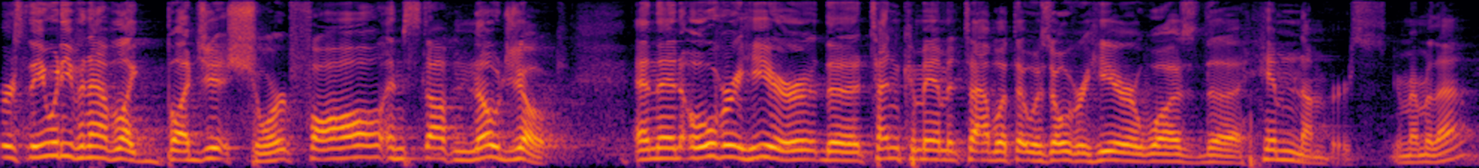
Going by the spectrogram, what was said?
numbers. They would even have like budget shortfall and stuff. No joke. And then over here, the Ten Commandment tablet that was over here was the hymn numbers. You remember that?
